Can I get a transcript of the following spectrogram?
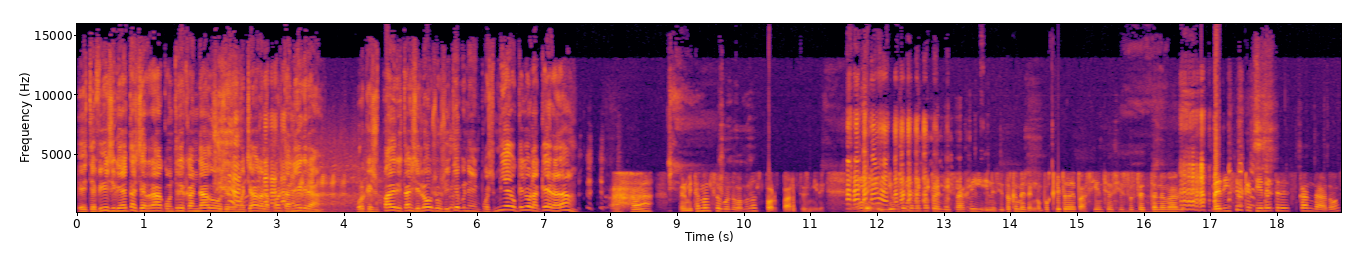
Este, fíjese que ya está cerrada con tres candados y remachada la puerta negra. Porque sus padres están celosos y tienen, pues, miedo que yo la quiera, ¿verdad? Ajá. Permítame un segundo, vámonos por partes, mire. Eh, yo estoy teniendo aprendizaje y, y necesito que me tenga un poquito de paciencia si es usted tan amable. Me dice que tiene tres candados.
